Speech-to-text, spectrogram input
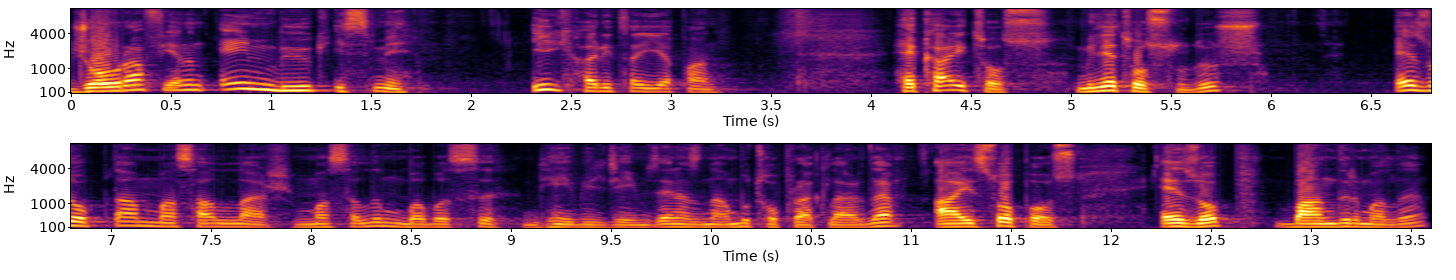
Coğrafyanın en büyük ismi, ilk haritayı yapan Hekaitos Miletosludur. Ezop'tan masallar, masalın babası diyebileceğimiz en azından bu topraklarda Aesopos, Ezop, Bandırmalı.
